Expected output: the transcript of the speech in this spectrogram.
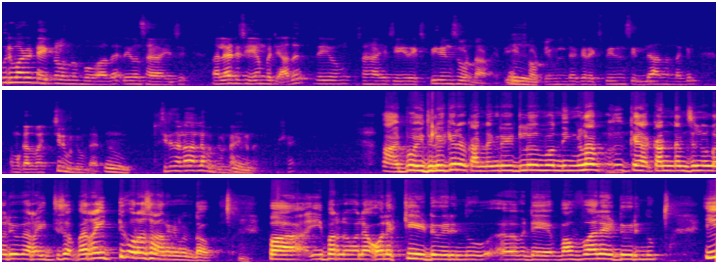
ഒരുപാട് ടേക്കുകളൊന്നും പോവാതെ ദൈവം സഹായിച്ച് നല്ലതായിട്ട് ചെയ്യാൻ പറ്റി. അത് ദൈവം സഹായിച്ച് ചെയ്ത എക്സ്പീരിയൻസ് കൊണ്ടാണ്. ഈ ഷോർട്ട് ഫിലിമിന്റെ ഒക്കെ എക്സ്പീരിയൻസ് ഇല്ല എന്നുണ്ടെങ്കിൽ നമുക്ക് അത് ഇച്ചിരി ബുദ്ധിമുട്ടായിരുന്നു. ഇച്ചിരി നല്ല നല്ല ബുദ്ധിമുട്ടായിരുന്നു. പക്ഷേ ആ ഇപ്പോൾ ഇതിലേക്ക് ഒരു കണ്ടന്റ് ക്രിയേറ്റിൽ നിങ്ങളെ കണ്ടൻസിനുള്ള ഒരു വെറൈറ്റി വെറൈറ്റി കുറേ സാധനങ്ങൾ ഉണ്ടാവും ഇപ്പൊ ഈ പറഞ്ഞ പോലെ ഒലക്കയായിട്ട് വരുന്നു മറ്റേ വവ്വാലായിട്ട് വരുന്നു. ഈ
